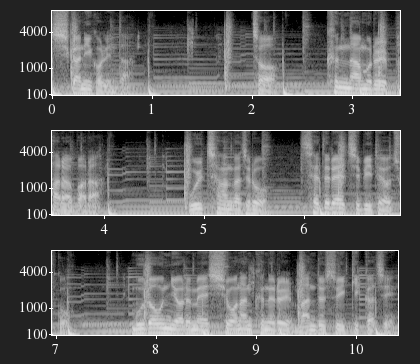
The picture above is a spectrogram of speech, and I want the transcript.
시간이 걸린다. 저 큰 나무를 바라봐라. 울창한 가지로 새들의 집이 되어주고 무더운 여름에 시원한 그늘을 만들 수 있기까지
